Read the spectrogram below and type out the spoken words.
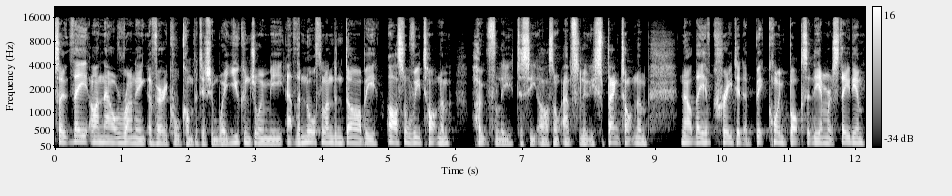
So they are now running a very cool competition where you can join me at the North London Derby, Arsenal v Tottenham, hopefully to see Arsenal absolutely spank Tottenham. Now they have created a Bitcoin box at the Emirates Stadium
